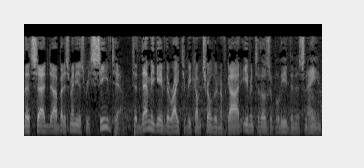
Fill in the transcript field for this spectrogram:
that said, uh, "But as many as received Him, to them He gave the right to become children of God, even to those who believed in His name."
